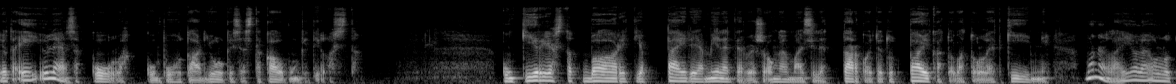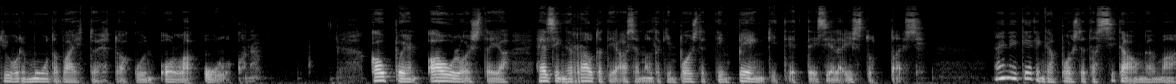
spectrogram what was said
jota ei yleensä kuulla, kun puhutaan julkisesta kaupunkitilasta. Kun kirjastot, baarit ja päihde- ja mielenterveysongelmaisille tarkoitetut paikat ovat olleet kiinni, monella ei ole ollut juuri muuta vaihtoehtoa kuin olla ulkona. Kauppojen auloista ja Helsingin rautatieasemaltakin poistettiin penkit, ettei siellä istuttaisi. Näin ei tietenkään poisteta sitä ongelmaa,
